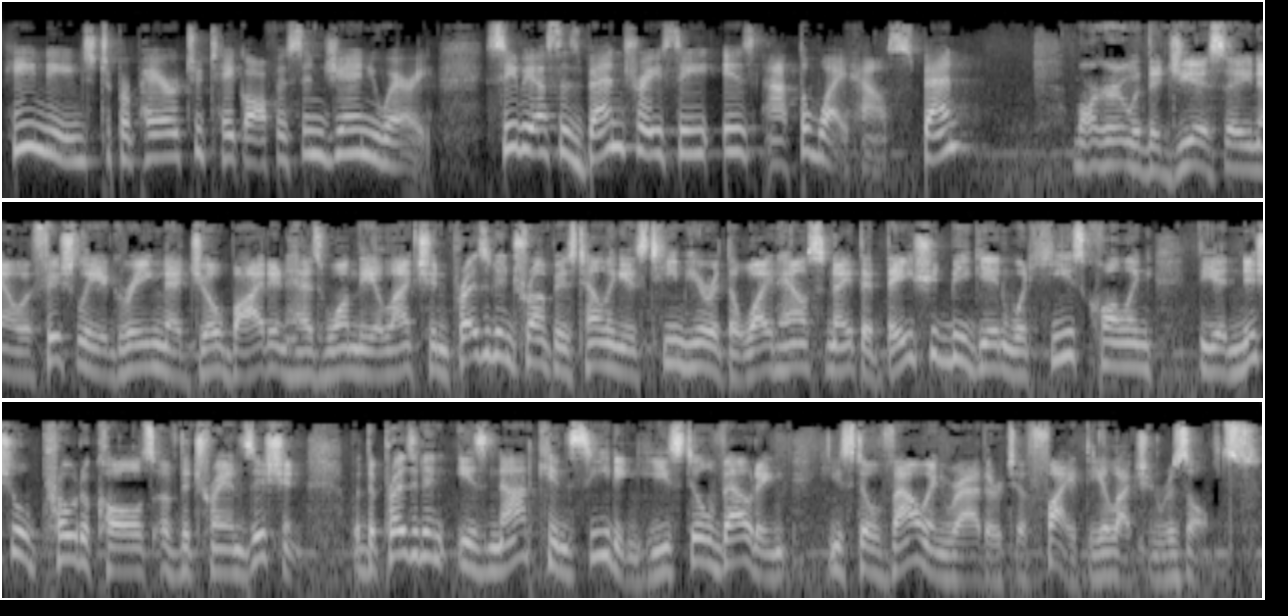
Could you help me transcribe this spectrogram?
he needs to prepare to take office in January. CBS's Ben Tracy is at the White House. Ben? Margaret, with the GSA now officially agreeing that Joe Biden has won the election, President Trump is telling his team here at the White House tonight that they should begin what he's calling the initial protocols of the transition. But the president is not conceding. He's still vowing, he's still vowing rather to fight the election results.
